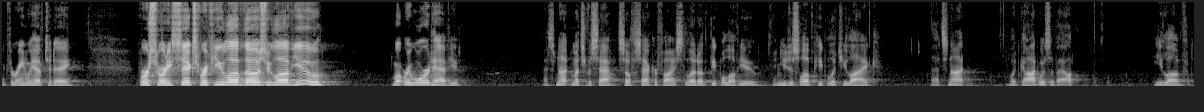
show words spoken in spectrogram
like the rain we have today. Verse 46 For if you love those who love you, what reward have you? That's not much of a self sacrifice to let other people love you, and you just love people that you like. That's not what God was about. He loved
